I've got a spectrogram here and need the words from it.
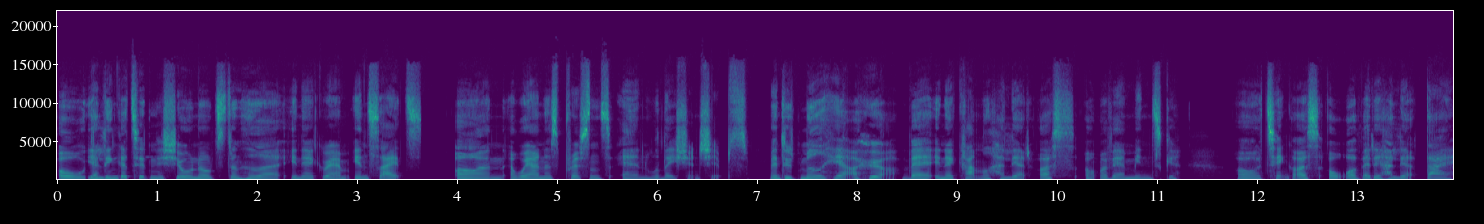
Og jeg linker til den i show notes, den hedder Enneagram Insights on Awareness, Presence and Relationships. Men lyt med her og hør, hvad enagrammet har lært os om at være menneske. Og tænk også over, hvad det har lært dig.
